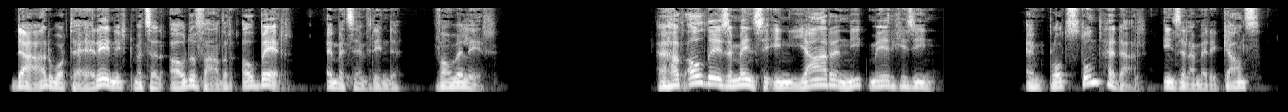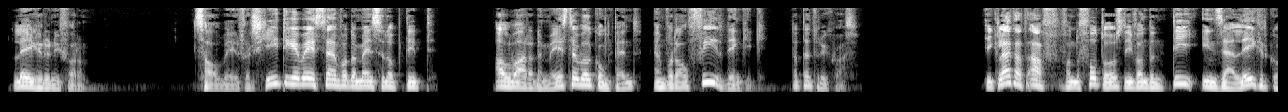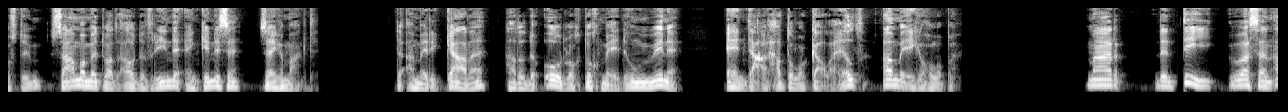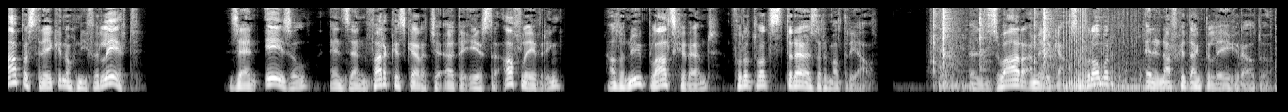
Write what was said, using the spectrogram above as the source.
Daar wordt hij herenigd met zijn oude vader Albert en met zijn vrienden van Weleer. Hij had al deze mensen in jaren niet meer gezien. En plots stond hij daar in zijn Amerikaans legeruniform. Het zal weer verschieten geweest zijn voor de mensen op dit, al waren de meesten wel content en vooral fier, denk ik, dat hij terug was. Ik leid dat af van de foto's die van de T in zijn legerkostuum samen met wat oude vrienden en kennissen zijn gemaakt. De Amerikanen hadden de oorlog toch mee doen winnen en daar had de lokale held aan meegeholpen. Maar de T was zijn apenstreken nog niet verleerd. Zijn ezel en zijn varkenskarretje uit de eerste aflevering hadden nu plaatsgeruimd voor het wat struizer materiaal. Een zware Amerikaanse brommer en een afgedankte legerauto.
